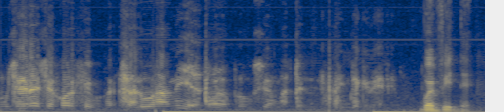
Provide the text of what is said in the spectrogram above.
Muchas gracias, Jorge. Saludos a mí y a toda la producción hasta el fin de que viene. Buen fin de.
